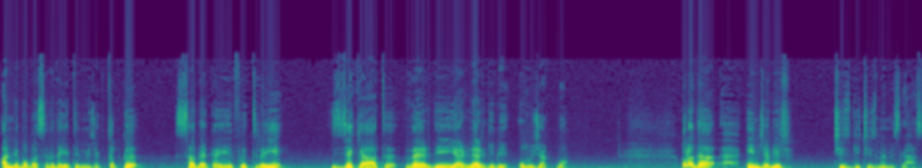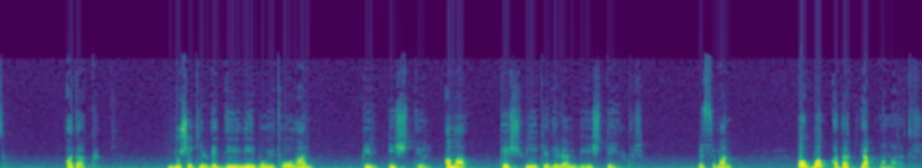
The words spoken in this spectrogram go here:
anne babasına da yedirmeyecek. Tıpkı sadakayı, fıtrayı, zekatı verdiği yerler gibi olacak bu. Burada ince bir çizgi çizmemiz lazım. Adak bu şekilde dini boyutu olan bir iştir ama teşvik edilen bir iş değildir. Müslüman bol bol adak yapmamalıdır.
